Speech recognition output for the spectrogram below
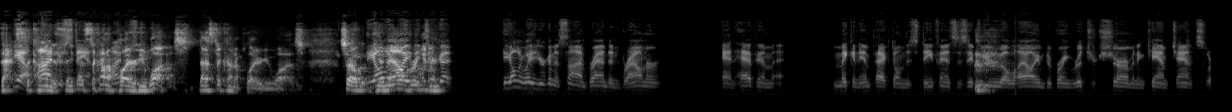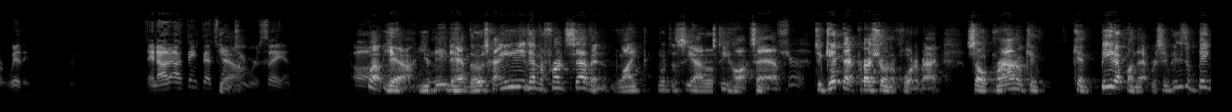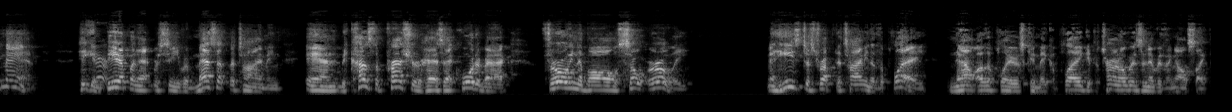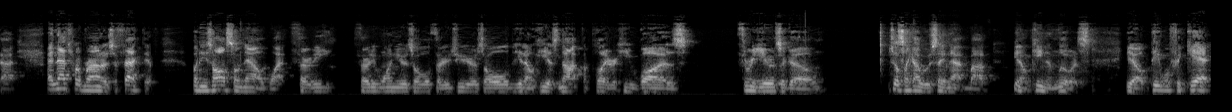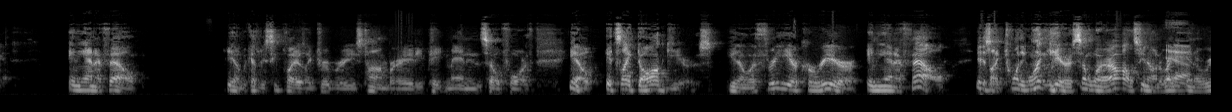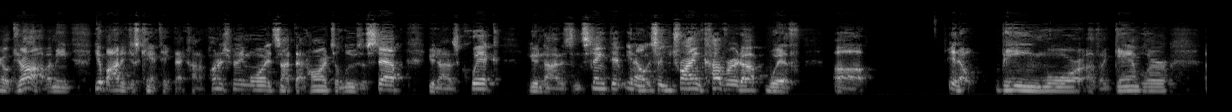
that's yeah, the kind of thing. That's the kind of player he was. That's the kind of player he was. So the you're now bringing in. Gonna, the only way you're going to sign Brandon Browner and have him make an impact on this defense is if you allow him to bring Richard Sherman and Kam Chancellor with him. And I, I think that's yeah. what you were saying. Uh, well, yeah, you need to have those kind. You need to have a front seven like what the Seattle Seahawks have sure. to get that pressure on the quarterback. So Brown can can beat up on that receiver. He's a big man. He can sure. beat up on that receiver, mess up the timing, and because the pressure has that quarterback throwing the ball so early, and he's disrupt the timing of the play. Now other players can make a play, get the turnovers, and everything else like that. And that's where Brown is effective but he's also now what 30 31 years old 32 years old you know he is not the player he was three years ago just like i was saying that about you know keenan lewis you know people forget in the nfl you know because we see players like drew brees tom brady peyton manning and so forth you know it's like dog years you know a three year career in the nfl is like 21 years somewhere else, you know, in a, right, yeah. in a real job. I mean, your body just can't take that kind of punishment anymore. It's not that hard to lose a step. You're not as quick. You're not as instinctive, you know. So you try and cover it up with, uh, you know, being more of a gambler.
